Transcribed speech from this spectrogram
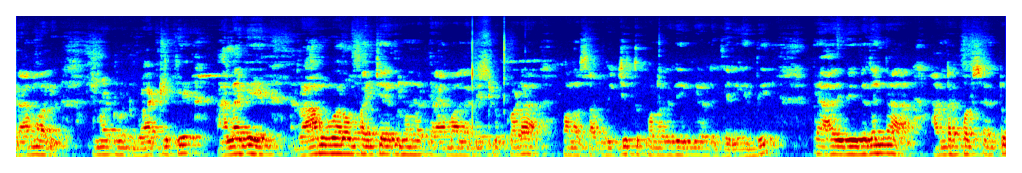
గ్రామాలు ఉన్నటువంటి వాటికి అలాగే రామవరం పంచాయతీలో ఉన్న గ్రామాలన్నింటికి కూడా మనం సబ్ విద్యుత్ పునరుద్ధరించడం జరిగింది. అది ఈ విధంగా హండ్రెడ్ పర్సెంట్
